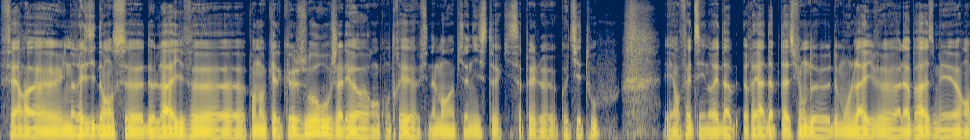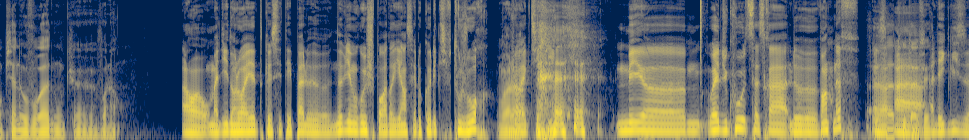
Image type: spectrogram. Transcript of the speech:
faire une résidence de live pendant quelques jours où j'allais rencontrer finalement un pianiste qui s'appelle Gauthier Tout et en fait, c'est une réadaptation de, mon live euh, à la base, mais euh, en piano-voix, donc euh, voilà. Alors, on m'a dit dans l'oreillette que c'était pas le 9 ruche pour Adrien, c'est le collectif Toujours. Voilà. Mais ouais, du coup, ça sera le 29 à, l'église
